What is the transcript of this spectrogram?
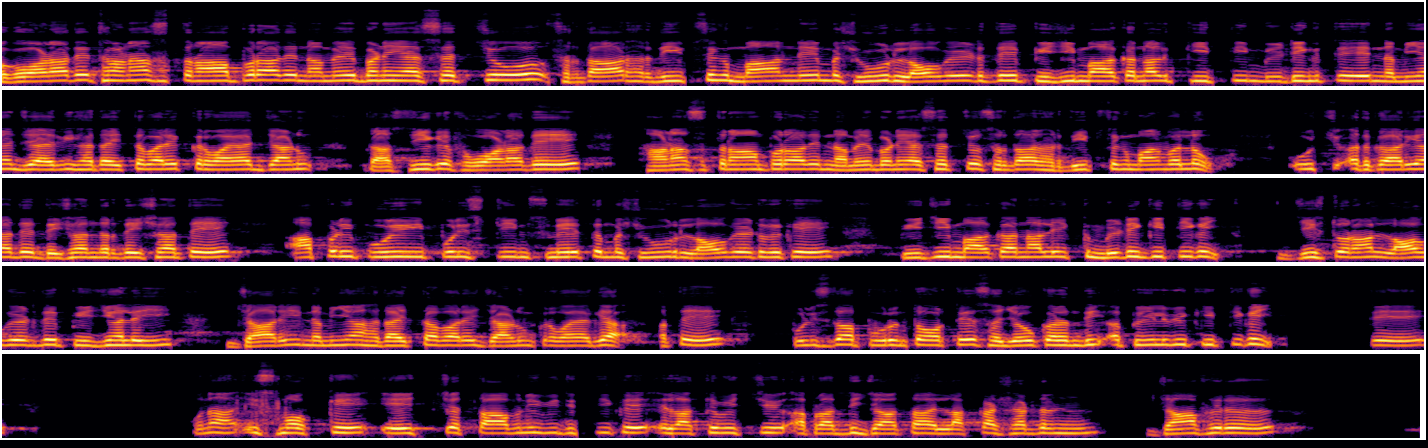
ਫਗਵਾੜਾ ਦੇ ਥਾਣਾ ਸਤਨਾਮਪੁਰਾ ਦੇ ਨਵੇਂ ਬਣੇ ਐਸਐਚਓ ਸਰਦਾਰ ਹਰਦੀਪ ਸਿੰਘ ਮਾਨ ਨੇ ਮਸ਼ਹੂਰ ਲੌਗੇਟ ਦੇ ਪੀਜੀ ਮਾਲਕਾਂ ਨਾਲ ਕੀਤੀ ਮੀਟਿੰਗ ਤੇ ਨਵੀਆਂ ਜਾਰੀ ਹਦਾਇਤਾਂ ਬਾਰੇ ਕਰਵਾਇਆ ਜਾਣੂ। ਦੱਸਦੀ ਕਿ ਫਗਵਾੜਾ ਦੇ ਥਾਣਾ ਸਤਨਾਮਪੁਰਾ ਦੇ ਨਵੇਂ ਬਣੇ ਐਸਐਚਓ ਸਰਦਾਰ ਹਰਦੀਪ ਸਿੰਘ ਮਾਨ ਵੱਲੋਂ ਉੱਚ ਅਧਿਕਾਰੀਆਂ ਦੇ ਦਿਸ਼ਾ ਨਿਰਦੇਸ਼ਾਂ ਤੇ ਆਪਣੀ ਪੂਰੀ ਪੁਲਿਸ ਟੀਮ ਸਮੇਤ ਮਸ਼ਹੂਰ ਲੌਗੇਟ ਵਿਖੇ ਪੀਜੀ ਮਾਲਕਾਂ ਨਾਲ ਇੱਕ ਮੀਟਿੰਗ ਕੀਤੀ ਗਈ, ਜਿਸ ਦੌਰਾਨ ਲੌਗੇਟ ਦੇ ਪੀਜੀਆਂ ਲਈ ਜਾਰੀ ਨਵੀਆਂ ਹਦਾਇਤਾਂ ਬਾਰੇ ਜਾਣੂ ਕਰਵਾਇਆ ਗਿਆ ਅਤੇ ਪੁਲਿਸ ਦਾ ਪੂਰਨ ਤੌਰ ਤੇ ਸਹਿਯੋਗ ਕਰਨ ਦੀ ਅਪੀਲ ਵੀ ਕੀਤੀ ਗਈ। ਤੇ ਉਹਨਾਂ ਇਸ ਮੌਕੇ ਇਹ ਚੇਤਾਵਨੀ ਵੀ ਦਿੱਤੀ ਕਿ ਇਲਾਕੇ ਵਿੱਚ ਅਪਰਾਧੀ ਜਾਂ ਤਾਂ ਇਲਾਕਾ ਛੱਡ ਦੇਣ ਜਾਂ ਫਿਰ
